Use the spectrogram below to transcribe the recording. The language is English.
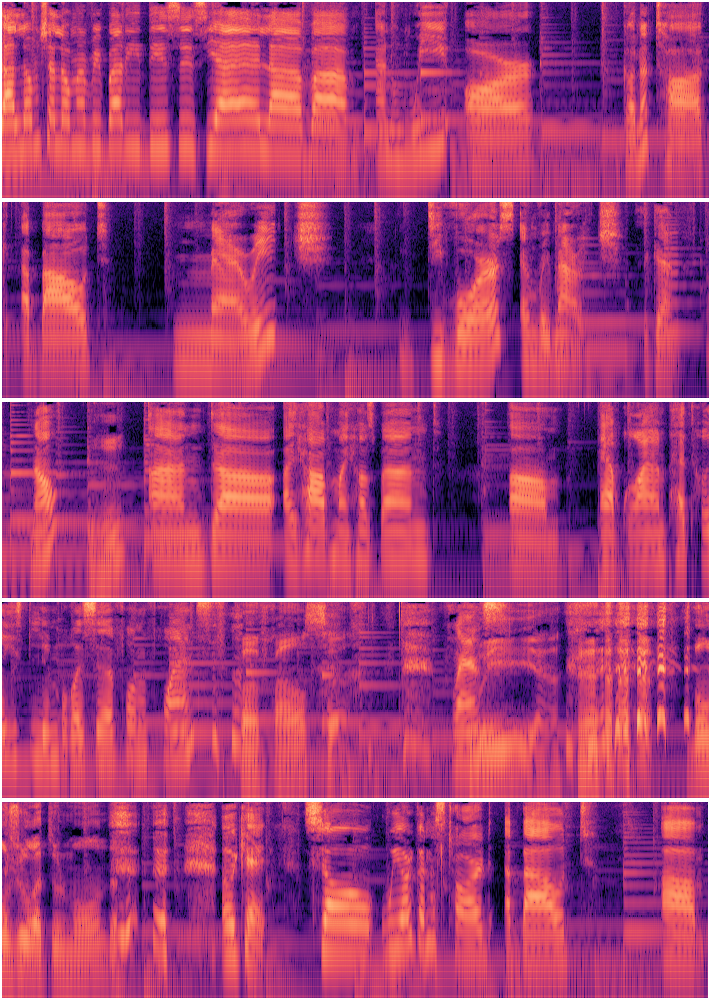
Shalom, shalom, everybody. This is Yael Ahava, and we are gonna talk about marriage, divorce, and remarriage again. No? Mm-hmm. And uh, I have my husband, um, Abraham Patrice Lumbroso from France. From France. France. Oui. Bonjour à tout le monde. okay, so we are gonna start about um,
